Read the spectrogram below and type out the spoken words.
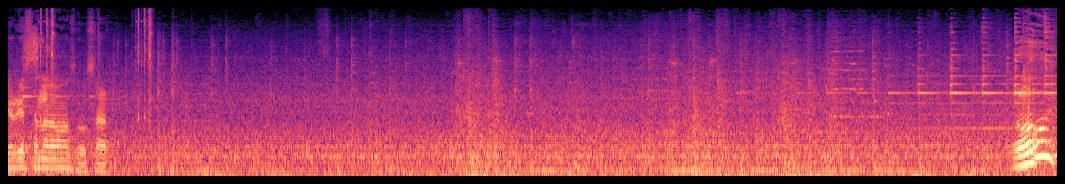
Yo creo que esta no la vamos a usar. ¡Ay!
